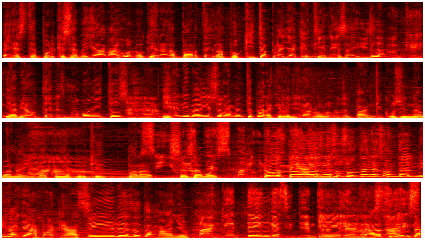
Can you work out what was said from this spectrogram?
este, porque se veía abajo lo que era la parte, la poquita playa que tiene esa isla, Ok. y había hoteles muy bonitos, Ajá. y él iba ahí solamente para que le diera el olor del pan que cocinaban ahí, la comida, porque Ah, para sí, se uno, sabor- pues, Pues todos esos hoteles son de él, mija, ya, para que así de ese tamaño. Para que tengas y te Y entretengas. les da Ahí está.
